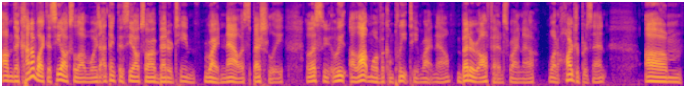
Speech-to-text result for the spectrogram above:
Um, they're kind of like the Seahawks a lot of ways. I think the Seahawks are a better team right now, especially unless at least a lot more of a complete team right now. Better offense right now, one hundred percent. Um,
